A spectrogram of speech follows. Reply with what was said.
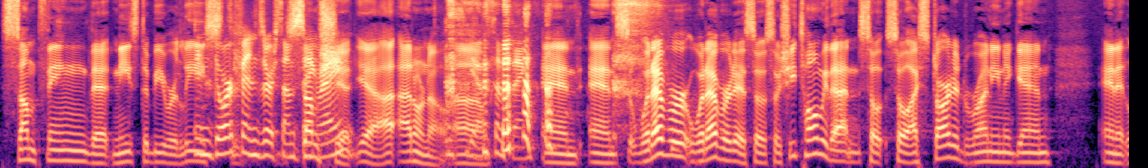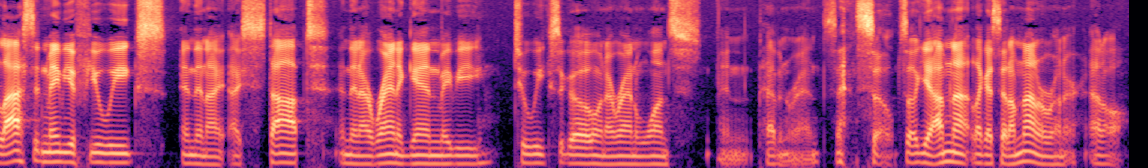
something that needs to be released. Endorphins or something, some right? shit. Yeah I, I don't know. Um, Yeah, something. and and so whatever whatever it is. So so she told me that and so so I started running again and it lasted maybe a few weeks and then I, I stopped and then I ran again maybe two weeks ago and I ran once and haven't ran since. So so yeah I'm not like I said I'm not a runner at all.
